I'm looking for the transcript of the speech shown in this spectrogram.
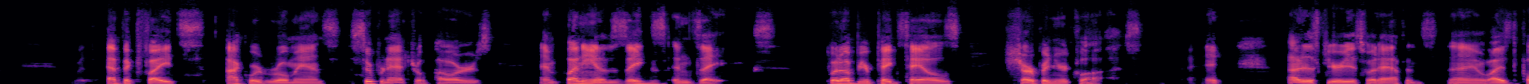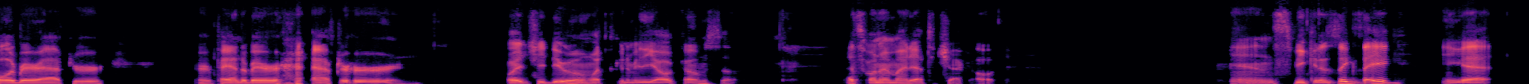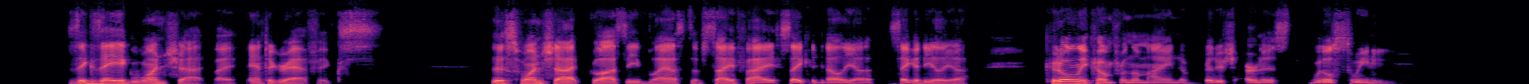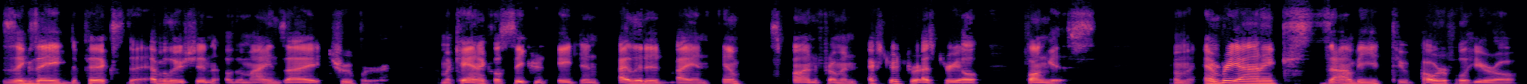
with epic fights, awkward romance, supernatural powers, and plenty of zigs and zags. Put up your pigtails, sharpen your claws. I'm just curious what happens. Uh, why is the polar bear after or panda bear after her, and what did she do, and what's going to be the outcome? So that's one I might have to check out. And speaking of zigzag, you got Zigzag One Shot by Fantagraphics. This one-shot glossy blast of sci-fi psychedelia, psychedelia could only come from the mind of British artist Will Sweeney. Zigzag depicts the evolution of the Mind's Eye Trooper, a mechanical secret agent piloted by an imp spawned from an extraterrestrial fungus. From embryonic zombie to powerful hero,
